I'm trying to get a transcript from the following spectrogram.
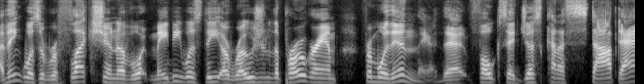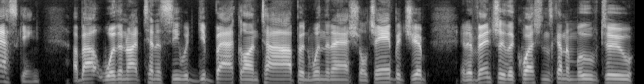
I think was a reflection of what maybe was the erosion of the program from within there. That folks had just kind of stopped asking about whether or not Tennessee would get back on top and win the national championship. And eventually the questions kind of moved to,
